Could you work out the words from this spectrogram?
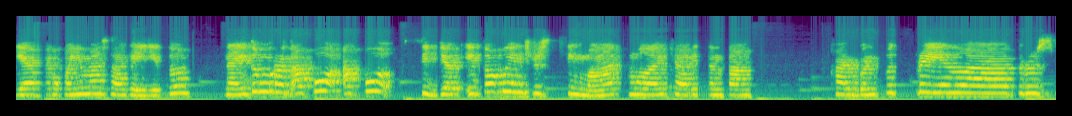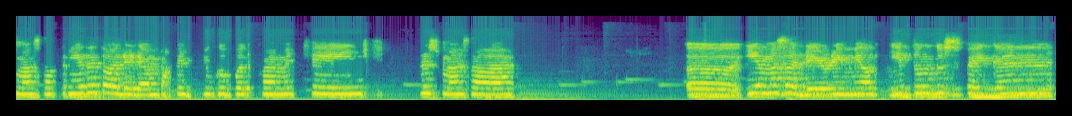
Ya pokoknya masalah kayak gitu. Nah itu menurut aku aku sejak itu aku interesting banget. Mulai cari tentang carbon footprint lah, terus masalah ternyata itu ada dampaknya juga buat climate change, terus masalah uh, ya masa dairy milk itu terus vegan,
